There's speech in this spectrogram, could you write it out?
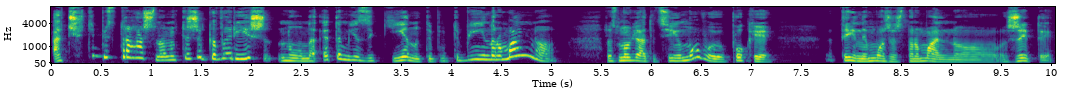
А что тебе страшно? Ну ти ж говориш ну, на этом язикі, ну типу, тобі нормально розмовляти цією мовою, поки ти не можеш нормально жити.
